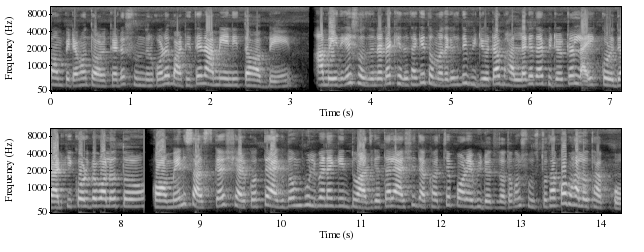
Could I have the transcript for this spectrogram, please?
কমপ্লিট এখন তরকারিটা সুন্দর করে বাটিতে নামিয়ে নিতে হবে। আমি এদিকে সজনে ডাঁটা খেতে থাকি, তোমাদেরকে যদি ভিডিওটা ভালো লাগে তাই ভিডিওটা লাইক করে দিও। আর কি করবে বলো তো? কমেন্ট সাবস্ক্রাইব শেয়ার করতে একদম ভুলবে না কিন্তু। আজকে তাহলে আসি, দেখা হচ্ছে পরের ভিডিওতে ততক্ষণ সুস্থ থাকো, ভালো থাকো।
